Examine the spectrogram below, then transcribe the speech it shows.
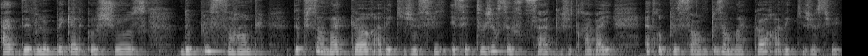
à développer quelque chose de plus simple, de plus en accord avec qui je suis. Et c'est toujours sur ça que je travaille, être plus simple, plus en accord avec qui je suis.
